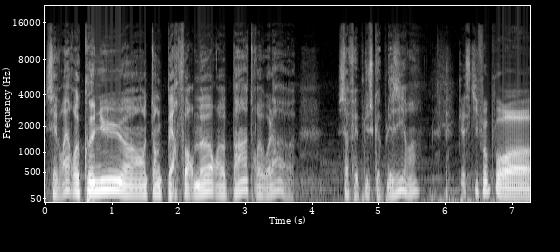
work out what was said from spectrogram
c'est vrai, reconnu en tant que performeur, peintre, voilà, ça fait plus que plaisir. Hein. Qu'est-ce qu'il faut pour euh,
